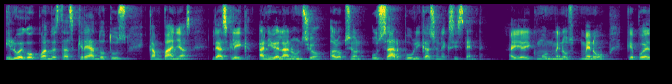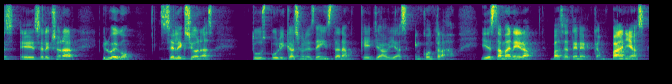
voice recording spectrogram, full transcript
Y luego, cuando estás creando tus campañas, le das clic a nivel anuncio a la opción usar publicación existente. Ahí hay como un menú, menú que puedes eh, seleccionar y luego seleccionas tus publicaciones de Instagram que ya habías encontrado. Y de esta manera vas a tener campañas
